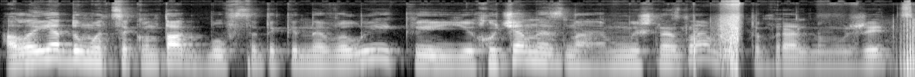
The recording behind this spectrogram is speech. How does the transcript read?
Але я думаю, цей контакт був все-таки невеликий, хоча не знаю, ми ж не знаємо, як в реальному житті.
